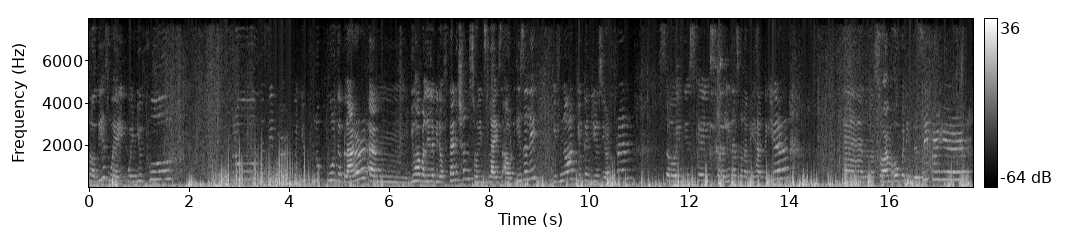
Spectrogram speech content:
So this way, when you pull through the zipper, when you pull, the bladder, um, you have a little bit of tension, so it slides out easily. If not, you can use your friend. So in this case, Carolina's gonna be helping here. And so I'm opening the zipper here,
